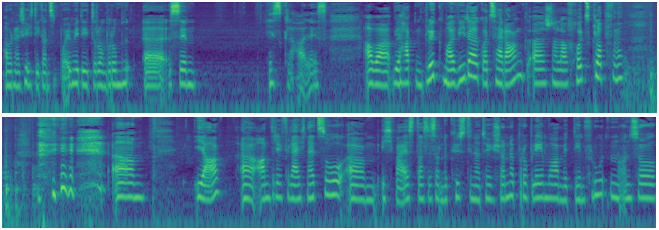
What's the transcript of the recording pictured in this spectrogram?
Aber natürlich die ganzen Bäume, die drumherum äh, sind, ist klar alles. Aber wir hatten Glück mal wieder, Gott sei Dank, äh, schnell auf Holz klopfen. ähm, ja, äh, andere vielleicht nicht so. Ähm, ich weiß, dass es an der Küste natürlich schon ein Problem war mit den Fluten und so,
